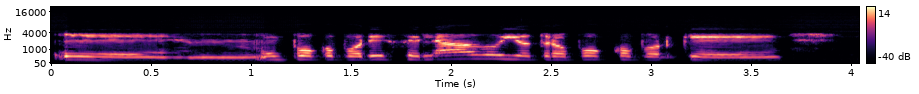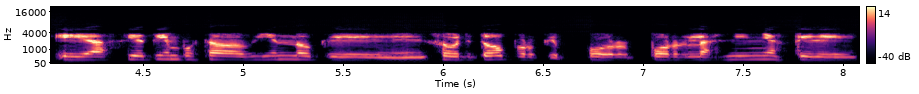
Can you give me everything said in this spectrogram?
eh, un poco por ese lado y otro poco porque hacía tiempo estaba viendo que, sobre todo porque por, por las niñas que,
